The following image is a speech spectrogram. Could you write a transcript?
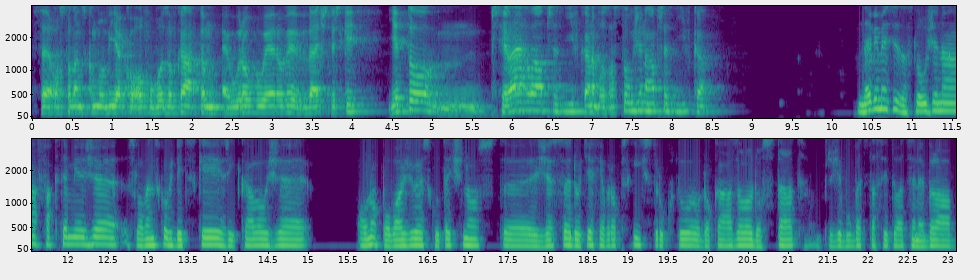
se o Slovensku mluví jako o v uvozovkách tom Eurohujerovi V4. Je to mm, přiléhavá přezdívka nebo zasloužená přezdívka? Nevím, jestli zasloužená. Faktem je, že Slovensko vždycky říkalo, že ono považuje skutečnost, eh, že se do těch evropských struktur dokázalo dostat, protože vůbec ta situace nebyla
